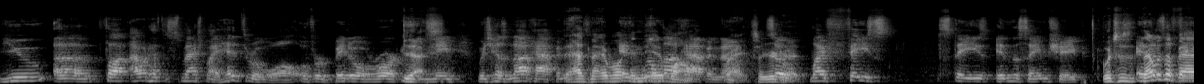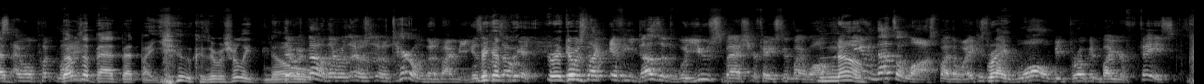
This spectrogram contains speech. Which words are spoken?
You um, thought I would have to smash my head through a wall over Beto O'Rourke being Yes. named, which has not happened. It has not- it won't- and and will it not won't. happen now. Right, so you're good. my face stays in the same shape. Which is And that was a that's the face bad I will put my, that was a bad bet by you because there was really no. there was no, there was, there was, it was a terrible bet by me because, Because it was okay. the- right, there was was- like if he doesn't, will you smash your face through my wall? No. even that's a loss, by the way, because Right. my wall will be broken by your face.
